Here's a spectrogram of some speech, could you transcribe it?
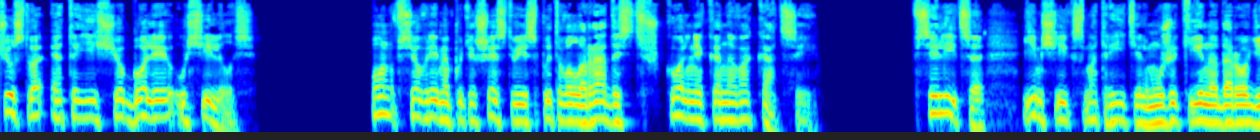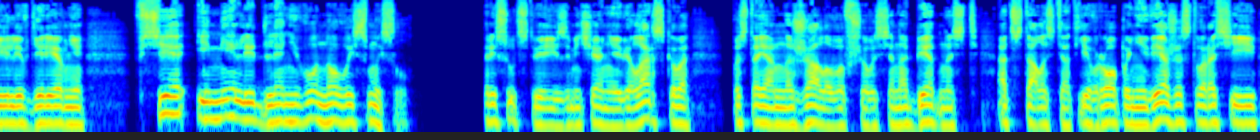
чувство это еще более усилилось. Он все время путешествия испытывал радость школьника на вакации. Все лица, ямщик, смотритель, мужики на дороге или в деревне, все имели для него новый смысл. Присутствие и замечания Веларского, постоянно жаловавшегося на бедность, отсталость от Европы, невежество России,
